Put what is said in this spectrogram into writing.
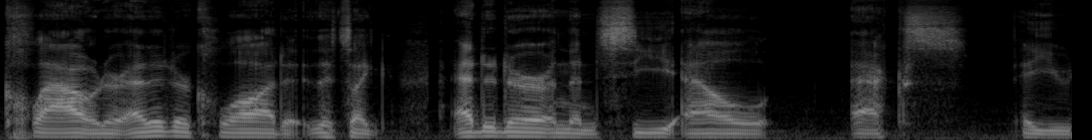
Cloud or editor Claude. It's like editor and then C L X A U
